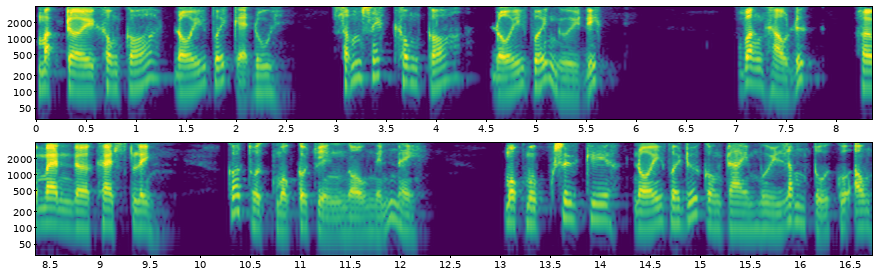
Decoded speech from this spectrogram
mặt trời không có đối với kẻ đuôi, sấm sét không có đối với người điếc. Văn hào Đức Hermann de Kaisling có thuật một câu chuyện ngộ nghĩnh này. Một mục sư kia nói với đứa con trai 15 tuổi của ông.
